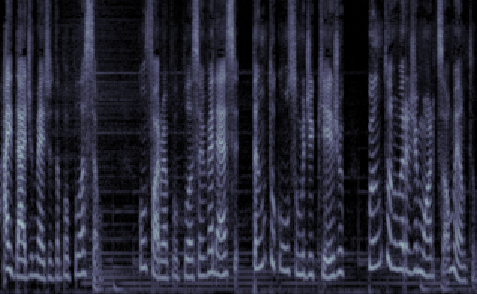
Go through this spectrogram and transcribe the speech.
a idade média da população. Conforme a população envelhece, tanto o consumo de queijo quanto o número de mortes aumentam.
